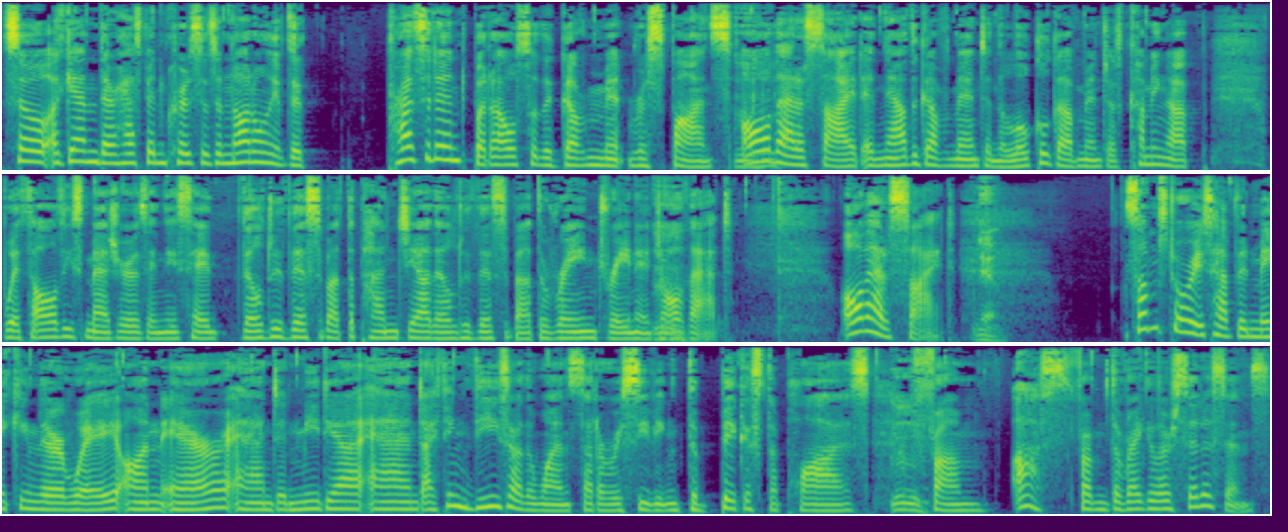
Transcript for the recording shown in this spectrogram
So again, there has been criticism not only of the president, but also the government response. All mm-hmm. that aside, and now the government and the local government are coming up with all these measures, and they say they'll do this about the panjia, they'll do this about the rain drainage, all mm. that. All that aside, Yeah. Some stories have been making their way on air and in media, and I think these are the ones that are receiving the biggest applause mm. from us, from the regular citizens.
